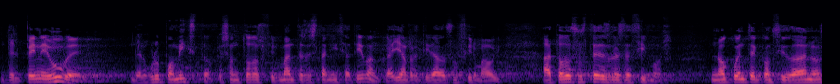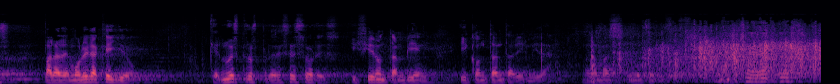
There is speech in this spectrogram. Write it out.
del PNV, del Grupo Mixto, que son todos firmantes de esta iniciativa, aunque hayan retirado su firma hoy, a todos ustedes les decimos, no cuenten con Ciudadanos para demoler aquello que nuestros predecesores hicieron tan bien y con tanta dignidad. Nada más muchas. Muchas gracias.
